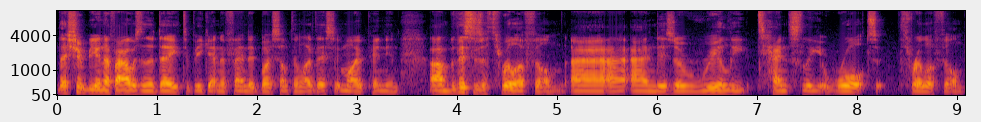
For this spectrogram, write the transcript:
there shouldn't be enough hours in the day to be getting offended by something like this, in my opinion. Um, but this is a thriller film, uh, and is a really tensely wrought thriller film,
